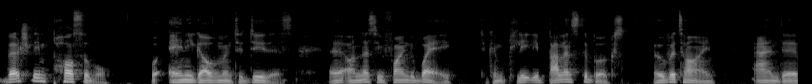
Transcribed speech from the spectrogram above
virtually impossible for any government to do this uh, unless you find a way to completely balance the books over time and uh,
